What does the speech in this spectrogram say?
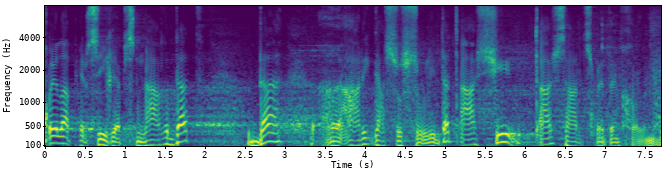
ყველაფერს იღებს ნაღდად და არის გასუსული და ტაში ტაშს არ წვეტენ ხოლმე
